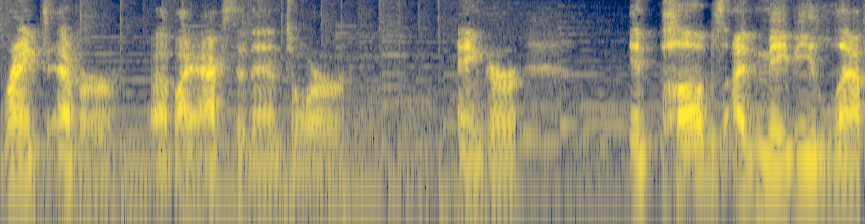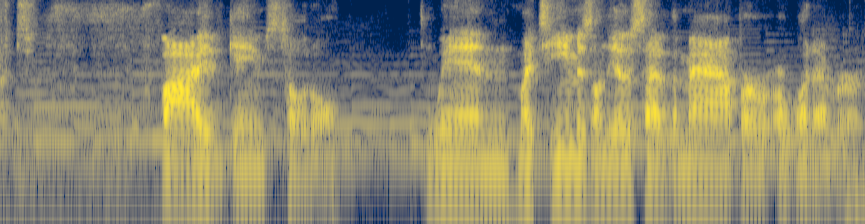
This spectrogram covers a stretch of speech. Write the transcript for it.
ranked ever uh, by accident or anger. In pubs, I've maybe left five games total when my team is on the other side of the map or, or whatever.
